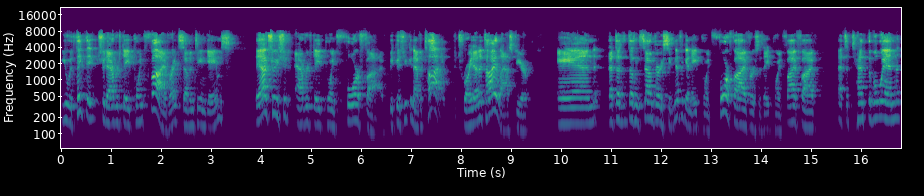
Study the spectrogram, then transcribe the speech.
You would think they should average to 8.5, right? 17 games. They actually should average 8.45 because you can have a tie. Detroit had a tie last year. And that doesn't, doesn't sound very significant 8.45 versus 8.55. That's a tenth of a win.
